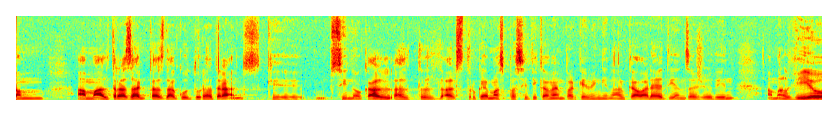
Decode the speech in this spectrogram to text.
en, en altres actes de cultura trans, que, sinó que el, el, els truquem específicament perquè vinguin al cabaret i ens ajudin amb el guió,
